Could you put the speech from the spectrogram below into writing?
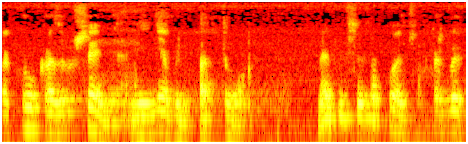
вокруг разрушения, они не были потом. На этом все закончилось. Как бы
